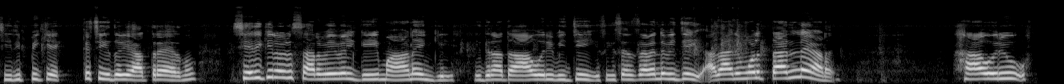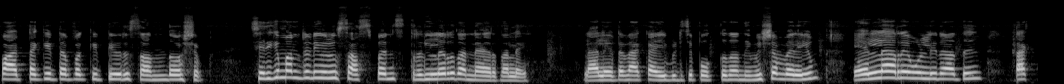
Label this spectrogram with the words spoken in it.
ചിരിപ്പിക്കുകയും ഒക്കെ ചെയ്തൊരു യാത്രയായിരുന്നു. ശരിക്കും ഒരു സർവൈവൽ ഗെയിം ആണെങ്കിൽ ഇതിനകത്ത് ആ ഒരു വിജയ് സീസൺ സെവന്റെ വിജയ് അത് അനുമോൾ തന്നെയാണ്. ആ ഒരു പാട്ടൊക്കെ ഇട്ടപ്പോൾ കിട്ടിയ ഒരു സന്തോഷം. ശരിക്കും പറഞ്ഞിട്ടുണ്ടെങ്കിൽ ഒരു സസ്പെൻസ് ത്രില്ലർ തന്നെയായിരുന്നു അല്ലേ ലാലേട്ടൻ ആ കൈ പിടിച്ച് പൊക്കുന്ന നിമിഷം വരെയും എല്ലാവരുടെയും ഉള്ളിനകത്ത് ടക്ക്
